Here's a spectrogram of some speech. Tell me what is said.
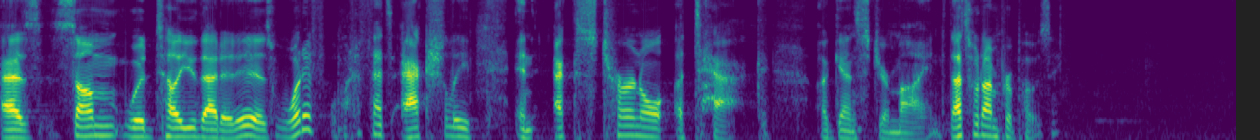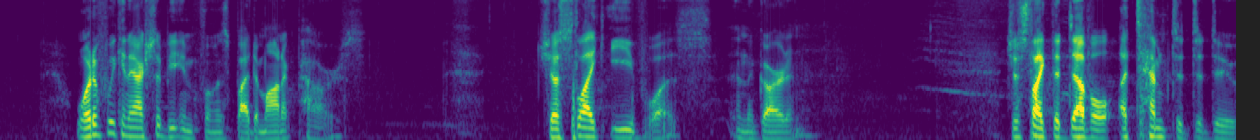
As some would tell you that it is, what if, what if that's actually an external attack against your mind? That's what I'm proposing. What if we can actually be influenced by demonic powers? Just like Eve was in the garden. Just like the devil attempted to do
